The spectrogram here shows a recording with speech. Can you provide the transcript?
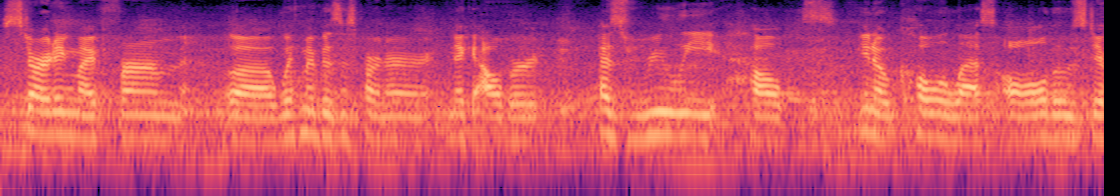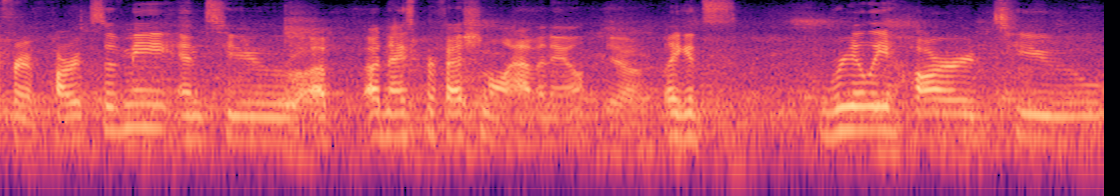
starting my firm uh, with my business partner Nick Albert has really helped you know coalesce all those different parts of me into a, a nice professional avenue. Yeah. Like it's really hard to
